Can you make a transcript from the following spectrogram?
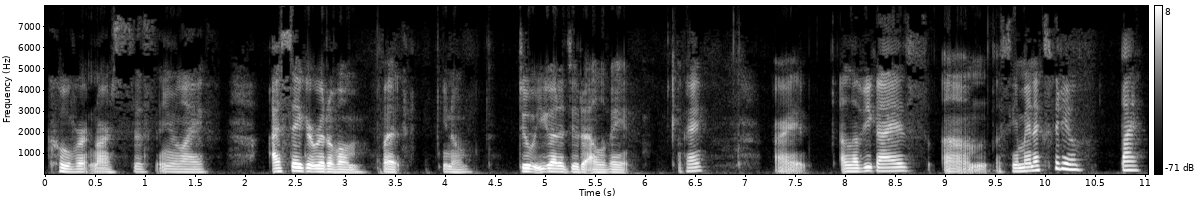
covert narcissist in your life. I say get rid of them, but, you know, do what you got to do to elevate. Okay? All right. I love you guys. Um, I'll see you in my next video. Bye.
